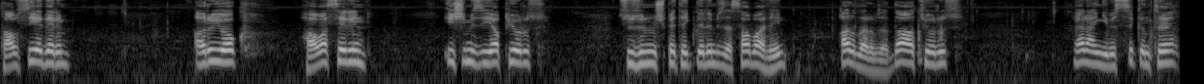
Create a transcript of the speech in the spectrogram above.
Tavsiye ederim. Arı yok. Hava serin. İşimizi yapıyoruz. Süzülmüş peteklerimizi de sabahleyin arılarımıza dağıtıyoruz. Herhangi bir sıkıntı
